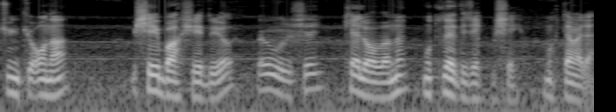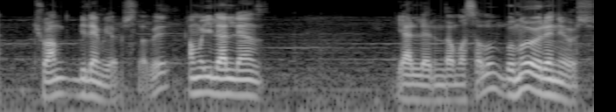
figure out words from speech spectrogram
Çünkü ona bir şey bahşediyor ve bu şey Keloğlan'ı mutlu edecek bir şey muhtemelen. Şu an bilemiyoruz tabi ama ilerleyen yerlerinde masalın bunu öğreniyoruz.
